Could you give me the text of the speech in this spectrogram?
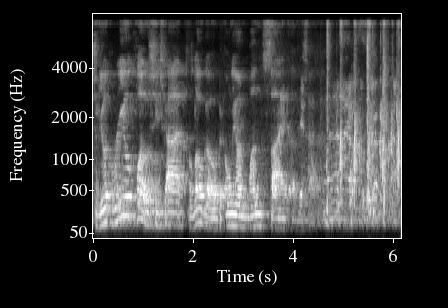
So if you look real close, he's got a logo, but only on one side of his helmet.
